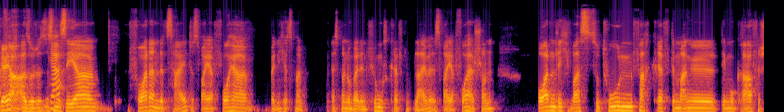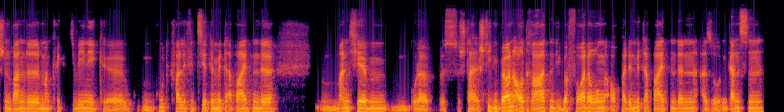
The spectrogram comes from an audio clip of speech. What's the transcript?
Ja, ja, also das ist ja. eine sehr fordernde Zeit. Das war ja vorher, wenn ich jetzt mal erstmal nur bei den Führungskräften bleibe, es war ja vorher schon ordentlich was zu tun, Fachkräftemangel, demografischen Wandel, man kriegt wenig äh, gut qualifizierte Mitarbeitende manche oder es stiegen Burnout-Raten, die Überforderung auch bei den Mitarbeitenden, also im ganzen,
